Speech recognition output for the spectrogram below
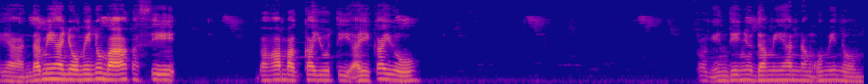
Ayan, damihan nyo uminom ha, kasi baka magka-UTI kayo. Pag hindi nyo damihan ng uminom,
